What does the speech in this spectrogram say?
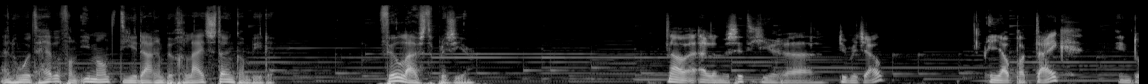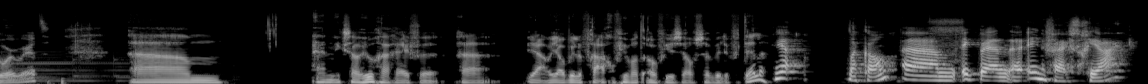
En hoe het hebben van iemand die je daarin begeleidt steun kan bieden. Veel luisterplezier. Nou, Ellen, we zitten hier uh, nu met jou. In jouw praktijk in Doorwerd. Um, en ik zou heel graag even uh, ja, jou willen vragen of je wat over jezelf zou willen vertellen. Ja, dat kan. Um, ik ben uh, 51 jaar.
